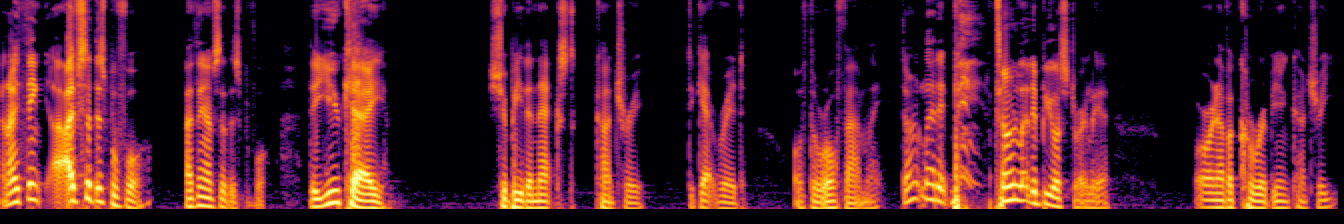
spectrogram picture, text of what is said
And I think I've said this before. I think I've said this before. The UK should be the next country to get rid of the royal family. Don't let it be. Don't let it be Australia or another Caribbean country.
